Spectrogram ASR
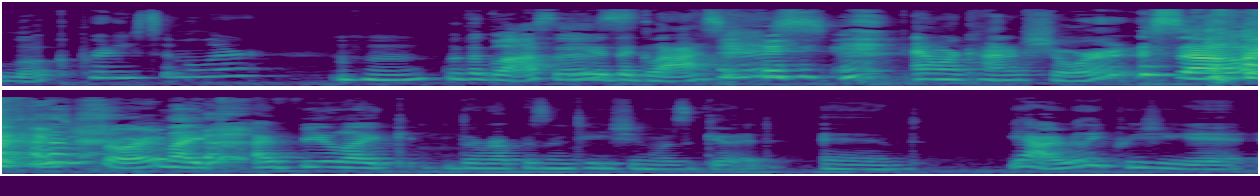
look pretty similar mm-hmm. with the glasses. with the glasses, and we're kind of short. So Kind of short. like I feel like the representation was good, and yeah, I really appreciate it.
